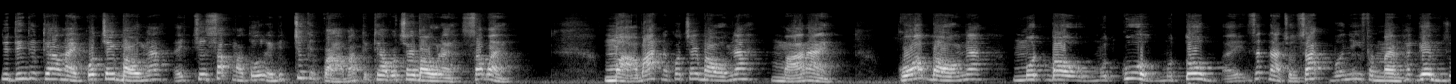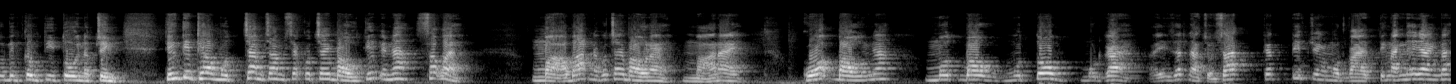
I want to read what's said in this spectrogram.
Như tiếng tiếp theo này, có chay bầu nhá. Đấy, chưa sóc mà tôi để biết trước kết quả. Ván tiếp theo có chay bầu này, sóc này. Mở bát nó có chay bầu nhá. Mở này. Có bầu nhá một bầu, một cua, một tôm. Ấy, rất là chuẩn xác. Với những phần mềm hack game do bên công ty tôi lập trình. Tiếng tiếp theo 100 trăm sẽ có chai bầu tiếp em nhá. Sóc này mở bát là có chai bầu này, mở này. Có bầu nhá một bầu, một tôm, một gà. Ấy rất là chuẩn xác. Tiếp tiếp cho anh một vài tiếng đánh nữa nha anh nhá.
